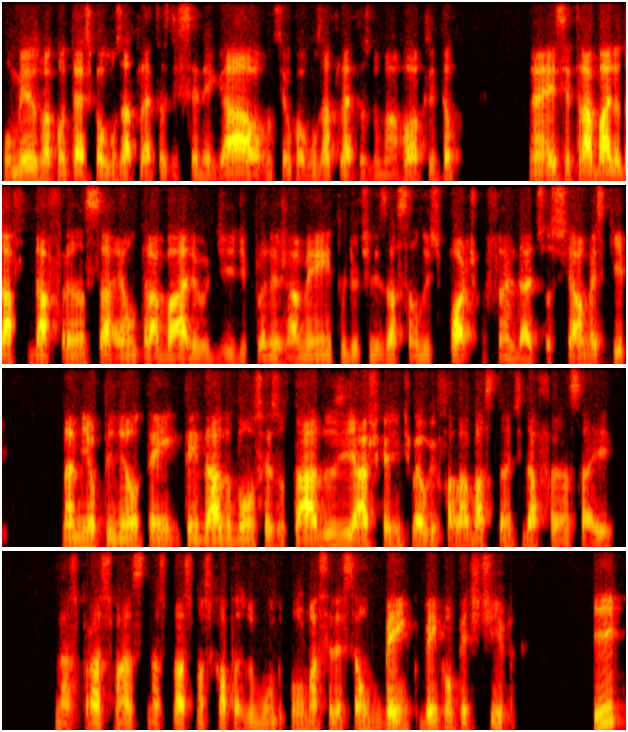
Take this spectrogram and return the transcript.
O mesmo acontece com alguns atletas de Senegal, aconteceu com alguns atletas do Marrocos. Então, né, esse trabalho da, da França é um trabalho de, de planejamento, de utilização do esporte com finalidade social, mas que, na minha opinião, tem, tem dado bons resultados e acho que a gente vai ouvir falar bastante da França aí nas próximas, nas próximas Copas do Mundo com uma seleção bem, bem competitiva. E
